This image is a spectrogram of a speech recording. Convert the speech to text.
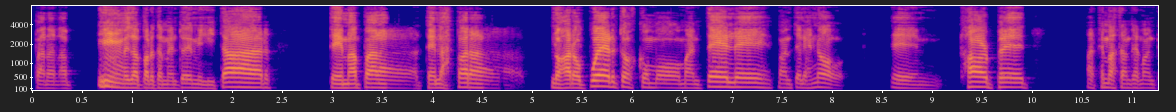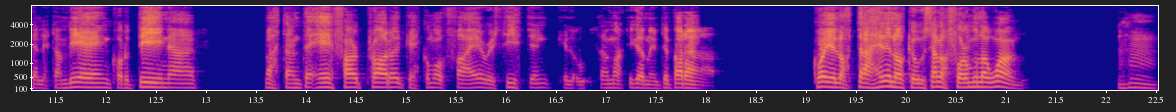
para la- el departamento de militar, tema para, telas para los aeropuertos como manteles, manteles no, em, carpets, hacen bastantes manteles también, cortinas, bastante FR product, que es como fire resistant, que lo usan básicamente para, oye, los trajes de los que usan los Formula One Ujú.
